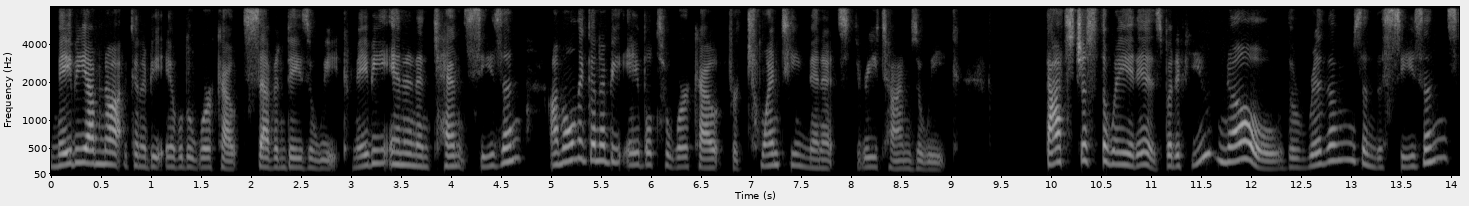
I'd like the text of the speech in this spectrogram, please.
maybe I'm not going to be able to work out seven days a week. Maybe in an intense season, I'm only going to be able to work out for 20 minutes three times a week. That's just the way it is. But if you know the rhythms and the seasons,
